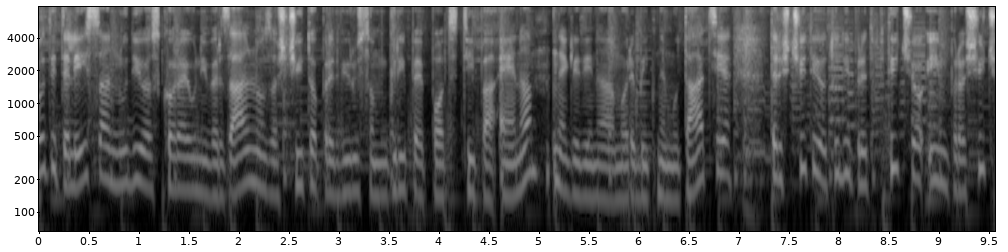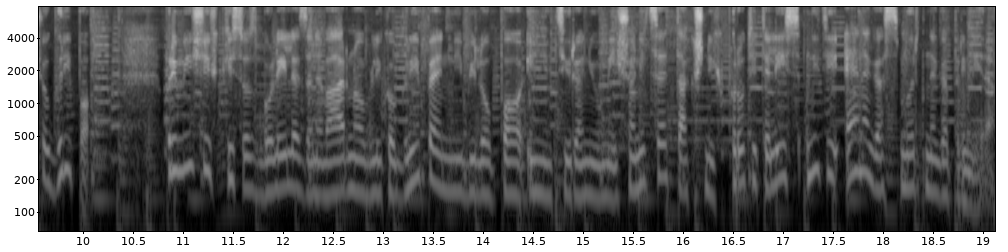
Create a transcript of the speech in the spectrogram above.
Protitelesa nudijo skoraj univerzalno zaščito pred virusom gripe pod tipa 1, ne glede na morebitne mutacije, ter ščitijo tudi pred ptičjo in prašičjo gripo. Pri miših, ki so zbolele za nevarno obliko gripe, ni bilo po injiciranju mešanice takšnih protiteles niti enega smrtnega primera.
